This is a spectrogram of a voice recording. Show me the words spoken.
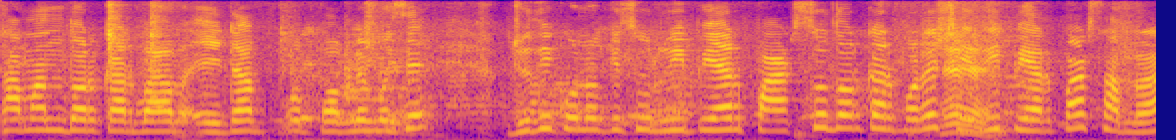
সামান দরকার বা এইটা প্রবলেম হয়েছে যদি কোনো কিছু রিপেয়ার পার্টসও দরকার পড়ে সেই হ্যাঁ। রিপেয়ার পার্টস আমরা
